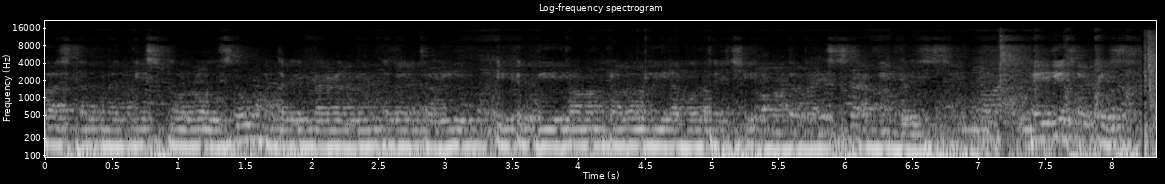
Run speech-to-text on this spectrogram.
us that might explore also other environment eventually. It could be probably a multi-chain in the next coming years. Thank you, Sir.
